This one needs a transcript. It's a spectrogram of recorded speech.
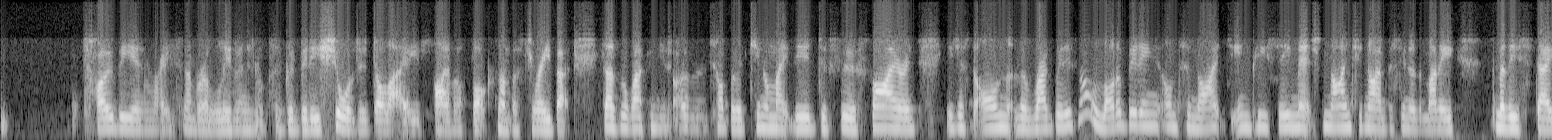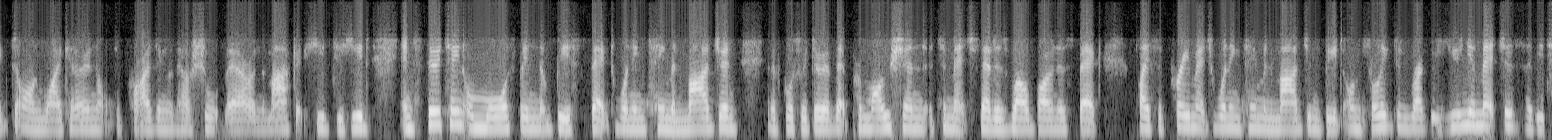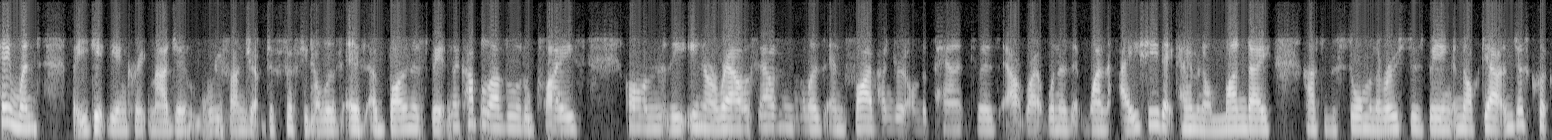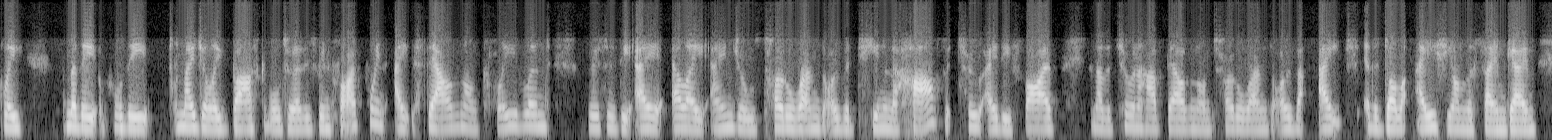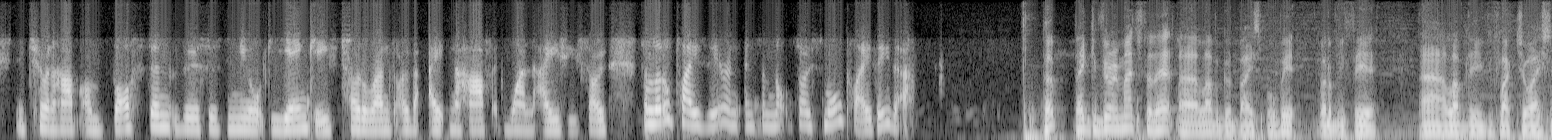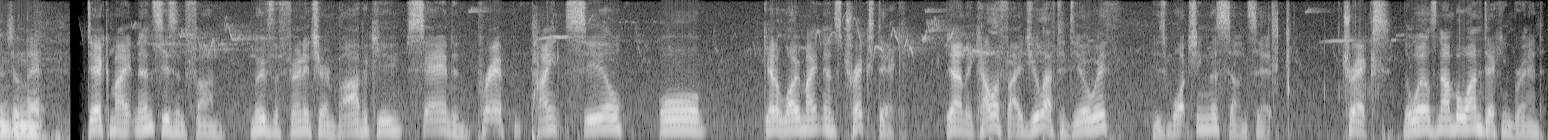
Toby in race number 11. He looks a good bit. He's short at $1.85 off box number three, but does look like he can over the top of the kennel mate there, defer fire, and you're just on the rugby. There's not a lot of betting on tonight's NPC match. 99% of the money Smithy staked on Waikato, not surprising with how short they are in the market head to head. And 13 or more has been the best backed winning team in margin. And of course, we do have that promotion to match that as well, bonus back. Place a pre-match winning team and margin bet on selected rugby union matches. If your team wins, but you get the incorrect margin, we'll refund you up to $50 as a bonus bet. And a couple other little plays on the NRL, $1,000 and 500 on the Panthers outright winners at 180. That came in on Monday after the Storm the Roosters being knocked out. And just quickly, Smithy, for the Major League Basketball today, there's been 5.8 thousand on Cleveland versus the LA Angels. Total runs over 10 and a half at 285. Another two and a half thousand on total runs over eight at a dollar 80 on the same game, and two and a half on Boston versus New York Yankees. Total runs over eight and a half at 180. So some little plays there, and, and some not so small plays either. Pip, thank you very much for that. I uh, love a good baseball bet. Got to be fair. I uh, love the fluctuations in that. Deck maintenance isn't fun. Move the furniture and barbecue, sand and prep, paint, seal, or get a low maintenance Trex deck. The only colour fade you'll have to deal with is watching the sunset. Trex, the world's number one decking brand.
